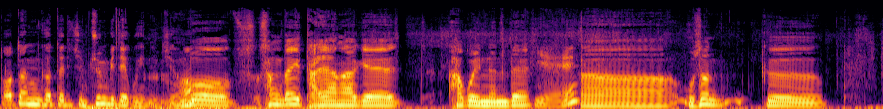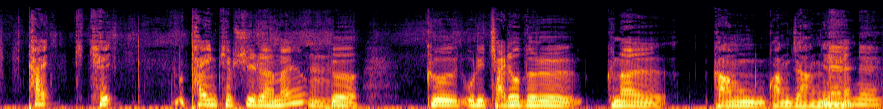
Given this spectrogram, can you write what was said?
어떤 것들이 좀 준비되고 있는지요? 뭐 상당히 다양하게 하고 있는데 예. 어, 우선 그 타이, 캐, 타임 캡슐이라나요? 음. 그, 그 우리 자료들을 그날 감 광장에 네, 네.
